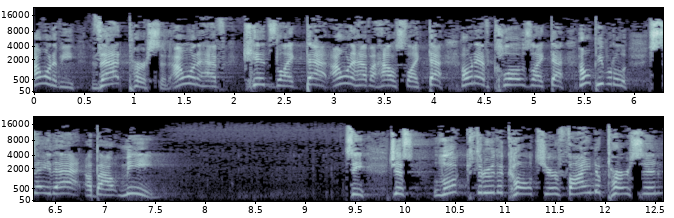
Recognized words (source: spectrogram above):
I want to be that person. I want to have kids like that. I want to have a house like that. I want to have clothes like that. I want people to say that about me. See, just look through the culture, find a person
